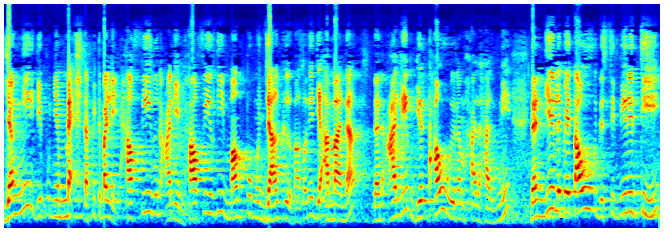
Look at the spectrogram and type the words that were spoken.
yang ni dia punya match tapi terbalik. Hafizun alim. Hafiz ni mampu menjaga. Maksudnya dia amanah dan alim dia tahu dalam hal-hal ni dan dia lebih tahu the severity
